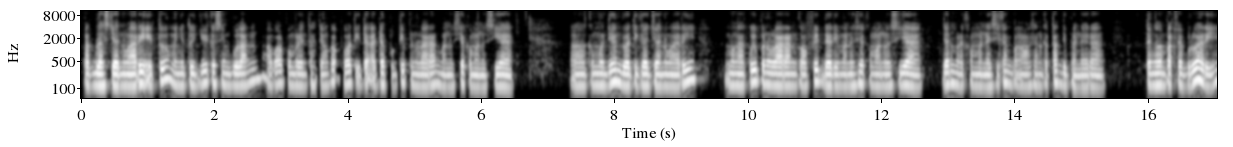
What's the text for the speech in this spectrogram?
14 Januari itu menyetujui kesimpulan awal pemerintah Tiongkok bahwa tidak ada bukti penularan manusia ke manusia. Uh, kemudian 23 Januari mengakui penularan COVID dari manusia ke manusia dan merekomendasikan pengawasan ketat di bandara. Tanggal 4 Februari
